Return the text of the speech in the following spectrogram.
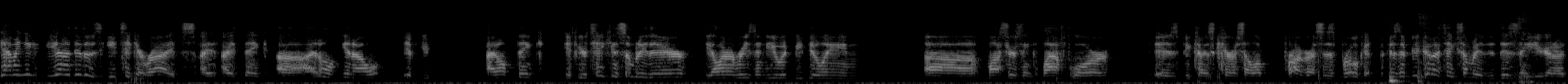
yeah, I mean, you, you gotta do those e-ticket rides. I, I think. Uh, I don't. You know, if you, I don't think if you're taking somebody there, the only reason you would be doing uh, Monsters Inc. Laugh Floor is because Carousel of Progress is broken. Because if you're gonna take somebody to Disney, you're gonna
